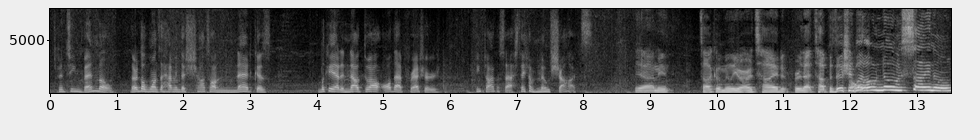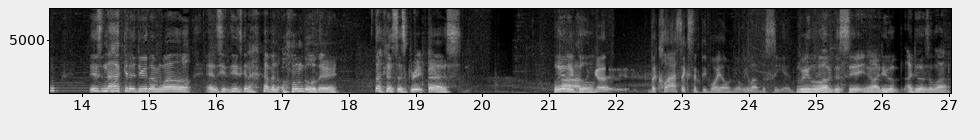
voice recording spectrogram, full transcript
it's been Team Benbo. They're the ones that having the shots on Ned because looking at it now, throughout all that pressure, Team Taco Stash, they have no shots. Yeah, I mean, Taco and Milio are tied for that top position, but Oh. oh no, Sino is not going to do them well he- he's going to have an own goal there. Sino's this great pass. Clinical. Uh, the classic Synthy Boii O'Neal. We love to see it. we love to see it. You know, I do. I do those a lot.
